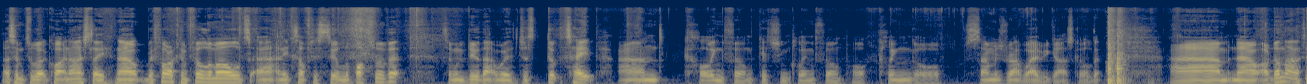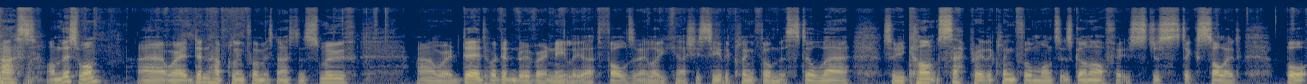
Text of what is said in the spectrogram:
That seemed to work quite nicely. Now, before I can fill the mould, uh, I need to obviously seal the bottom of it. So I'm going to do that with just duct tape and cling film, kitchen cling film, or cling or sandwich wrap, whatever you guys called it. Um, now, I've done that in the past on this one, uh, where it didn't have cling film, it's nice and smooth. And where it did, well, I didn't do it very neatly, it folds in it, like you can actually see the cling film that's still there. So you can't separate the cling film once it's gone off, it just sticks solid but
